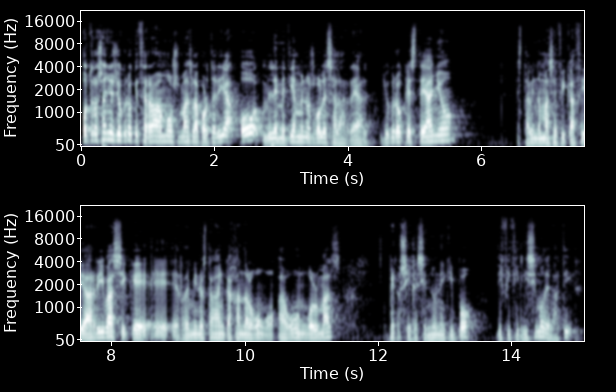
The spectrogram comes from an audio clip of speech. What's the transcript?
otros años yo creo que cerrábamos más la portería o le metían menos goles a la Real. Yo creo que este año está habiendo más eficacia arriba, sí que eh, Remiro estaba encajando algún, algún gol más, pero sigue siendo un equipo dificilísimo de batir.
